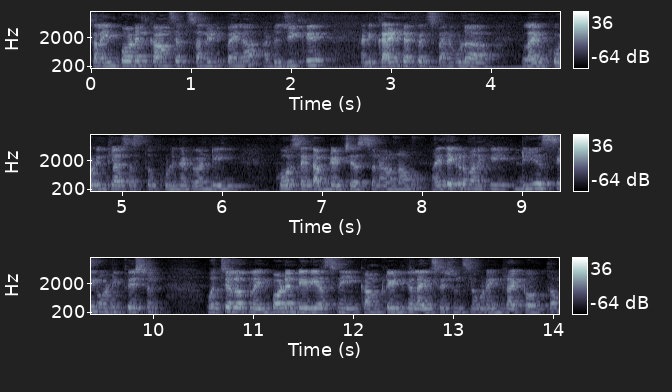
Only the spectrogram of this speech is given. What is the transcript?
చాలా ఇంపార్టెంట్ కాన్సెప్ట్స్ అన్నిటిపైన అటు జీకే అండ్ కరెంట్ అఫైర్స్ పైన కూడా లైవ్ కోడింగ్ క్లాసెస్తో కూడినటువంటి కోర్స్ అయితే అప్డేట్ చేస్తూనే ఉన్నాము. అయితే ఇక్కడ మనకి డిఎస్సి నోటిఫికేషన్ వచ్చే లోపల ఇంపార్టెంట్ ఏరియాస్ని కంప్లీట్గా లైవ్ సెషన్స్లో కూడా ఇంటరాక్ట్ అవుతాం.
